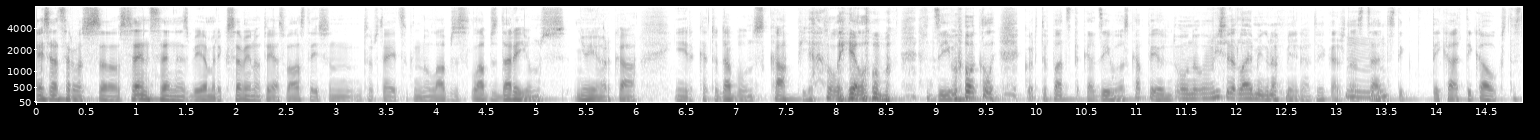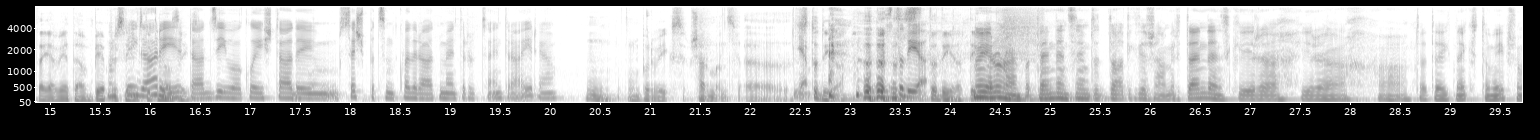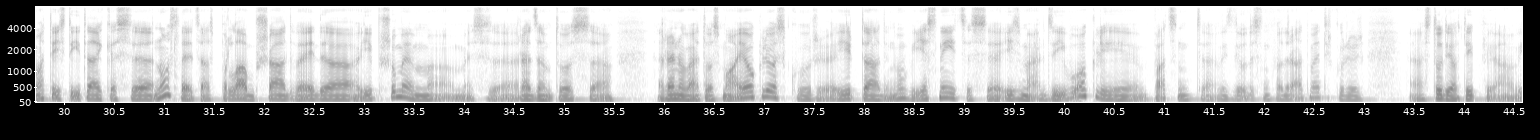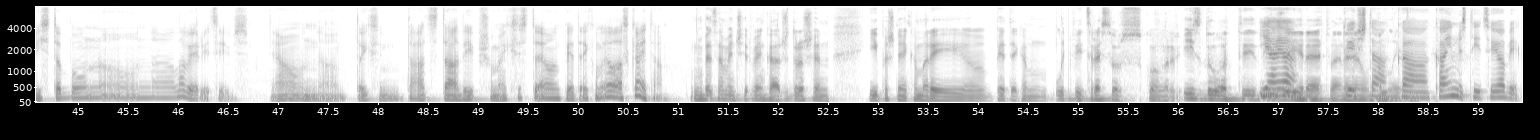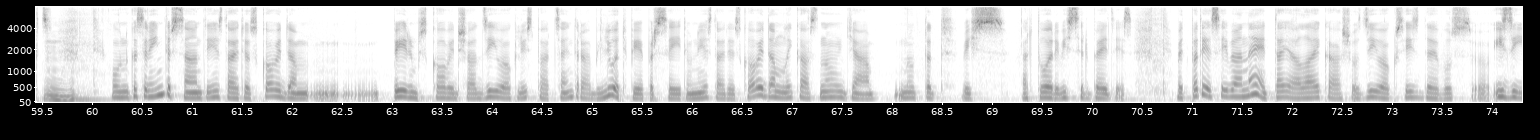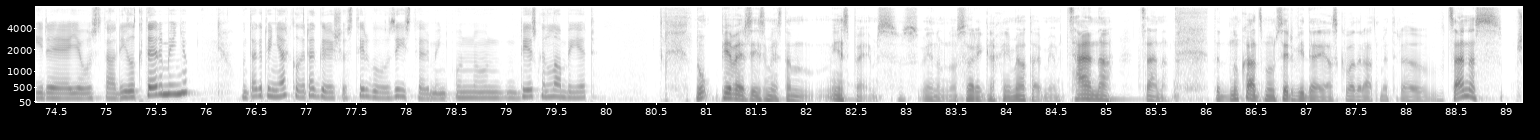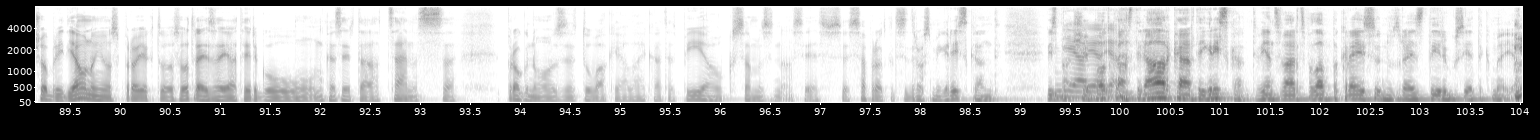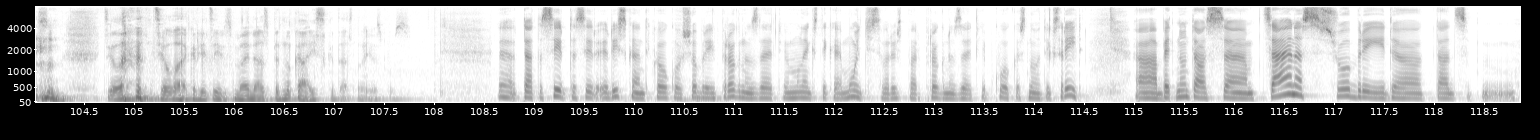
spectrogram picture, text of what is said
Es atceros, uh, sen, sen es biju Amerikas Savienotajās valstīs, un tur teica, ka nu, labs, labs darījums Ņujorkā ir, ka tu dabūni skapja lieluma dzīvokli, kur tu pats dzīvo skapī, un, un, un viss ir laimīgi un apmierināti. Vienkārši tās mm. cenas tik, tik, tik augstas tajā vietā un pieprasījums. Arī ir tādi dzīvoklīši, tādi 16 kvadrātmetru centrā ir, jā. Mm, un burvīgs, šarmants uh, studijā. studijā. studijā nu, ja runājam par tendencēm, tad tā tiešām ir tendence, ka ir, ir tā teikt, nekustama īpašuma attīstītāji, kas noslēdzās par labu šādu veidu īpašumiem. Mēs redzam tos renovētos mājokļos, kur ir tādi nu, viesnīcas izmēra dzīvokļi, 11 līdz 20 kvadrātmetri, kur ir studio tipi istaba un, un labierīcības. Ja, un, teiksim, tāds, tāda īpašuma eksistē un pietiekami lielā skaitā. Pēc tam viņš ir vienkārši droši vien īpašniekam arī pietiekami likvīds resurss, ko var izdot, jā, jā, izīrēt. Ne, tieši tā, kā, kā investīcija objekts. Mm -hmm. Un kas ir interesanti, iestājoties Covidam, pirms Covid šāda dzīvokļa vispār centrā bija ļoti pieprasīta, un iestājoties Covidam likās, nu jā, nu tad viss, ar to arī viss ir beidzies. Bet patiesībā nē, tajā laikā šos dzīvokļus izdevus, izīrēja uz tādu ilgtermiņu, Un tagad viņi atkal ir atgriežušies tirgu uz īstermiņu un, un diezgan labi iet. Nu, pievērsīsimies tam iespējams vienam no svarīgākajiem jautājumiem. Cena. cena. Tad, nu, kādas mums ir vidējās kvadrātmetra cenas šobrīd jaunajos projektos, otrreizējā tirgu, un kas ir tā cenas prognoze tuvākajā laikā pieaugs, samazināsies. Es saprotu, ka tas ir drausmīgi riskanti. Vispār jā, šie podkāsti ir ārkārtīgi riskanti. Viens vārds pa labi, pa kreisi, un uzreiz tirgus ietekmējas. Cilvēku rīcības mainās. Bet nu, kā izskatās no jūsu puses? Tā tas ir. Tas ir riskanti kaut ko šobrīd prognozēt, jo man liekas, tikai muļķis var vispār prognozēt, jebko, kas notiks rīt. Uh, bet nu, tās uh, cenas šobrīd uh, tādas mm,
